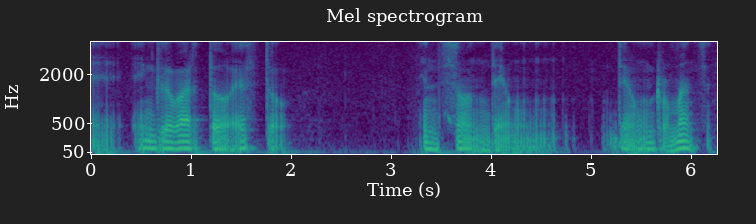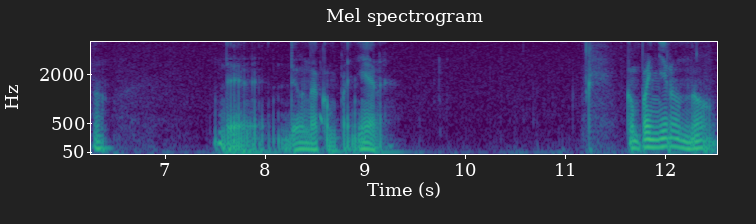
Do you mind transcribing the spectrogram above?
eh, englobar todo esto en son de un, de un romance, ¿no? De, de una compañera. Compañero no,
